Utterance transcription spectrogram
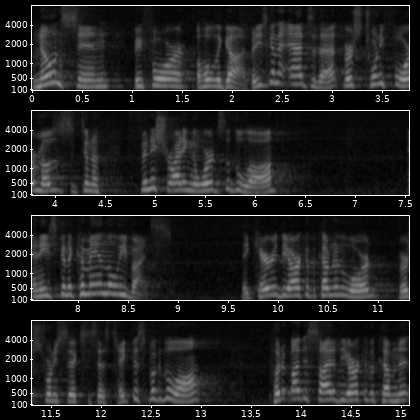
known sin before a holy God. But he's going to add to that. Verse 24, Moses is going to finish writing the words of the law, and he's going to command the Levites. They carried the ark of the covenant of the Lord. Verse 26, he says, Take this book of the law Put it by the side of the ark of the covenant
